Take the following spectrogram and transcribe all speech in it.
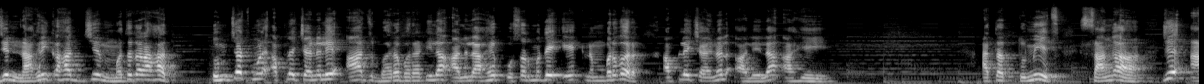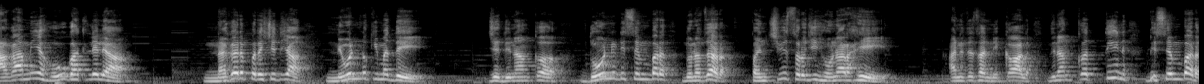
जे नागरिक आहात जे मतदार आहात तुमच्याचमुळे आपलं चॅनल हे आज भरभराटीला आलेलं आहे. पुसदमध्ये एक नंबरवर आपले चॅनल आलेला आहे. आता तुम्हीच सांगा जे आगामी होऊ घातलेल्या नगर परिषदेच्या निवडणुकीमध्ये जे दिनांक दोन डिसेंबर दोन हजार पंचवीस रोजी होणार आहे आणि त्याचा निकाल दिनांक तीन डिसेंबर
